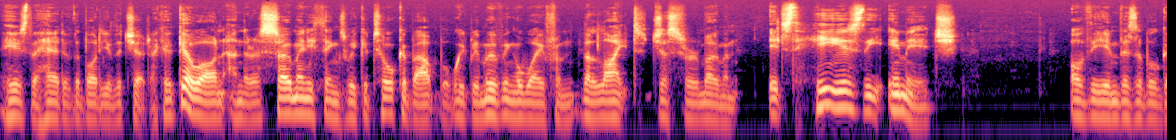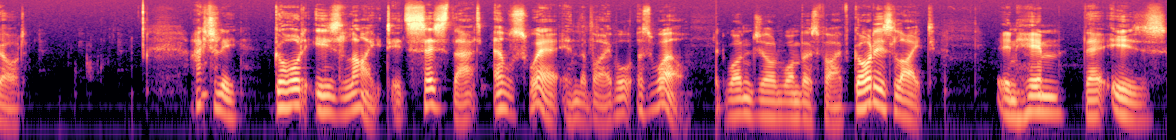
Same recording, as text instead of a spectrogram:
He is the head of the body of the church. I could go on, and there are so many things we could talk about, but we'd be moving away from the light just for a moment. It's He is the image of the invisible God. Actually, God is light. It says that elsewhere in the Bible as well. 1 John 1 verse 5. God is light. In him there is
